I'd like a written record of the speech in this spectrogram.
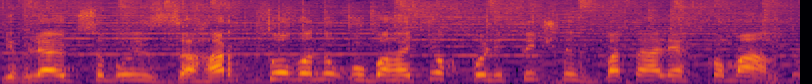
являють собою загартовану у багатьох політичних баталіях команду.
